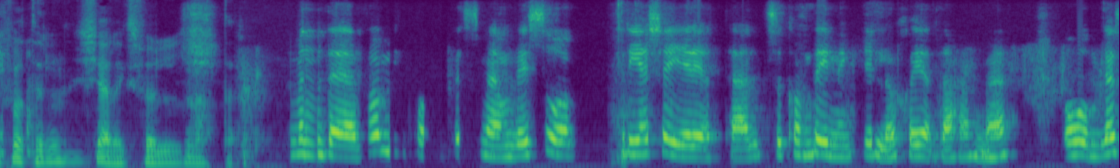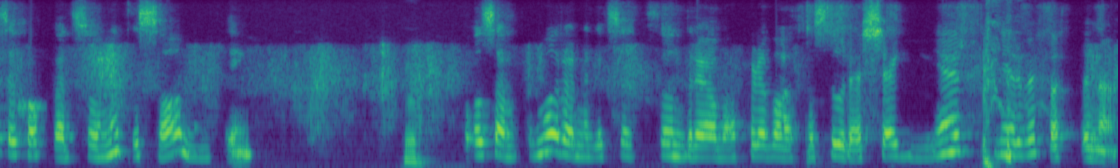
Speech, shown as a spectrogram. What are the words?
Och fått en kärleksfull natt där. Men det var min kompis med. Vi sov tre tjejer i ett tält. Så kom det in en kille och skedade henne. Och hon blev så chockad så hon inte sa någonting. Ja. Och sen på morgonen liksom så undrade jag varför det var ett par stora kängor nere vid fötterna.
